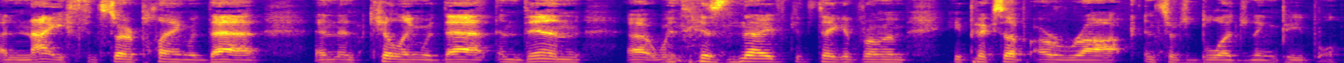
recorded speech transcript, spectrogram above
a knife and started playing with that, and then killing with that. And then uh, when his knife gets taken from him, he picks up a rock and starts bludgeoning people,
